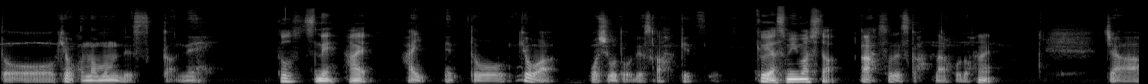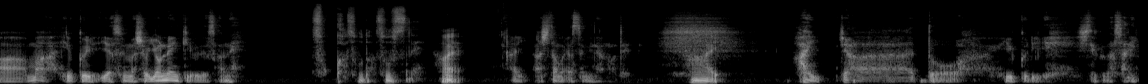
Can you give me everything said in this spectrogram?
と、今日はこんなもんですかね。そうですね。はい。はい。えっと、今日はお仕事ですか？月。今日休みました。あ、そうですか。なるほど。はい。じゃあ、まあ、ゆっくり休みましょう。4連休ですかね。そっか、そうだ、そうですね。はい。はい。明日も休みなので。はい。はい。じゃあ、えっと、ゆっくりしてください。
